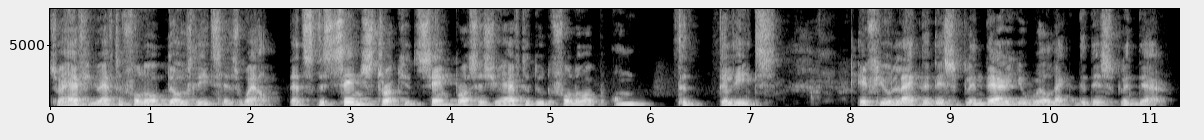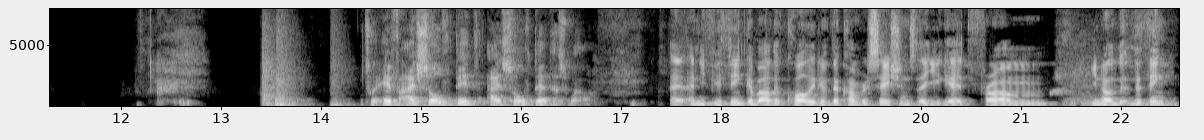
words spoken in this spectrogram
So have you have to follow up those leads as well. That's the same structure, the same process you have to do to follow up on the, the leads. If you lack the discipline there, you will lack the discipline there. So if I solved it, I solved that as well and if you think about the quality of the conversations that you get from you know the, the thing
